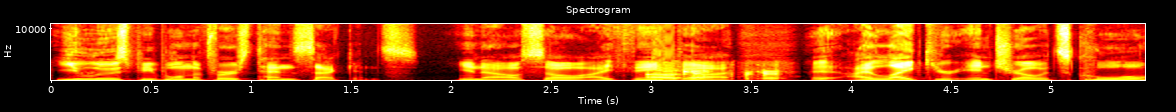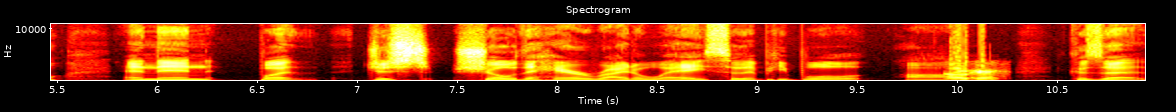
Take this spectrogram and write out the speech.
you lose people in the first 10 seconds you know so i think okay, uh, okay. i like your intro it's cool and then but just show the hair right away so that people um Okay. because that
